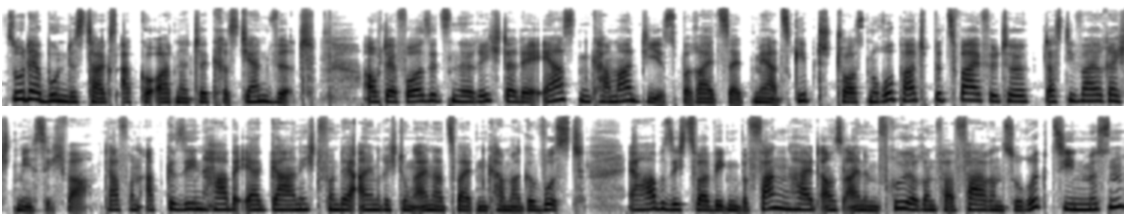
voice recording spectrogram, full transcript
So der Bundestagsabgeordnete Christian Wirth. Auch der Vorsitzende Richter der ersten Kammer, die es bereits seit März gibt, Thorsten Ruppert, bezweifelte, dass die Wahl rechtmäßig war. Davon abgesehen habe er gar nicht von der Einrichtung einer zweiten Kammer gewusst. Er habe sich zwar wegen Befangenheit aus einem früheren Verfahren zurückziehen müssen,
